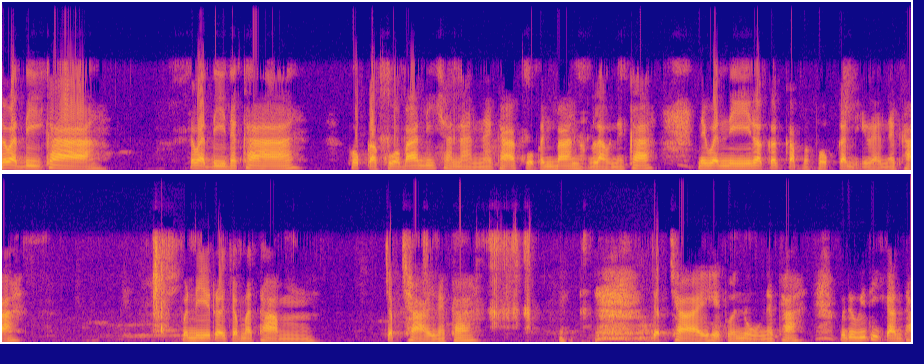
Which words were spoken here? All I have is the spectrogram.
สวัสดีค่ะ สวัสดีนะคะ พบกับครัวบ้านนิชานันนะคะครัวเป็นบ้านของเรานะคะ ในวันนี้เราก็กลับมาพบกันอีกแล้วนะคะ วันนี้เราจะมาทำจับฉ่ายนะคะ จับฉ่ายเห็ดหัวหนูนะคะ มาดูวิธีการท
